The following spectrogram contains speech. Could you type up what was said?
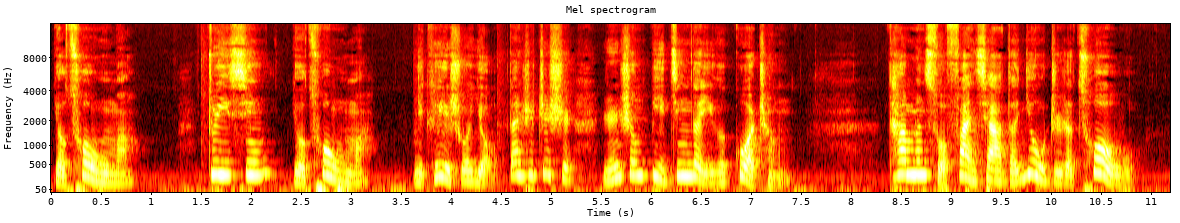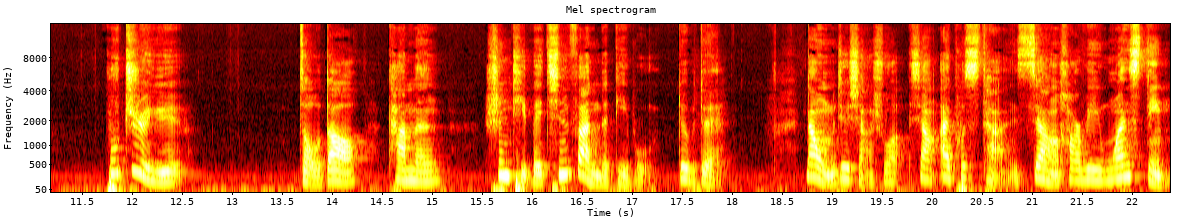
有错误吗？追星有错误吗？你可以说有，但是这是人生必经的一个过程。他们所犯下的幼稚的错误，不至于走到他们身体被侵犯的地步，对不对？那我们就想说，像爱泼斯坦、像 Harvey Weinstein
